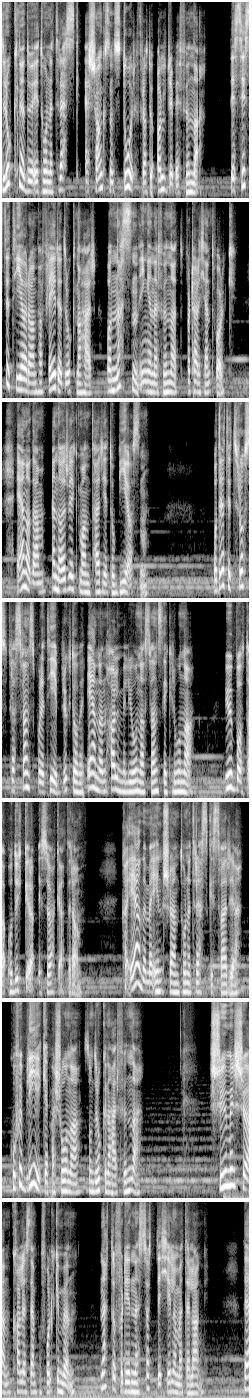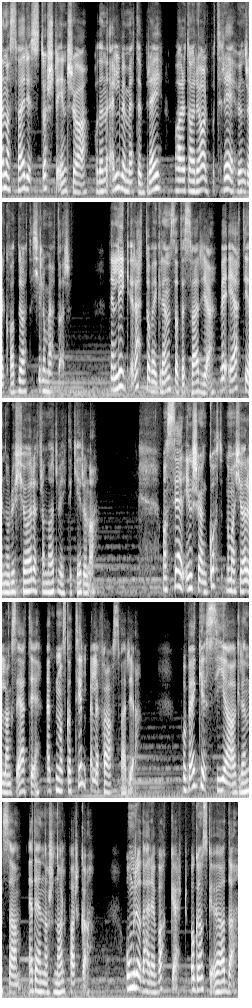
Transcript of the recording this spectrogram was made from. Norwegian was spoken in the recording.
Drukner du i Tornetresk, er sjansen stor for at du aldri blir funnet. De siste tiårene har flere drukna her, og nesten ingen er funnet, forteller kjentfolk. En av dem er Narvik-mannen Terje Tobiassen. Og det til tross for at svensk politi brukte over 1,5 millioner svenske kroner, ubåter og dykkere i søket etter han. Hva er det med innsjøen Tornetresk i Sverige? Hvorfor blir ikke personer som drukner her funnet? Sjumilssjøen kalles den på folkemunn, nettopp fordi den er 70 km lang. Det er en av Sveriges største innsjøer, og den er 11 meter brei og har et areal på 300 kvadratkilometer. Den ligger rett over grensa til Sverige, ved E10 når du kjører fra Narvik til Kiruna. Man ser innsjøen godt når man kjører langs E10, enten man skal til eller fra Sverige. På begge sider av grensa er det nasjonalparker. Området her er vakkert og ganske øde.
